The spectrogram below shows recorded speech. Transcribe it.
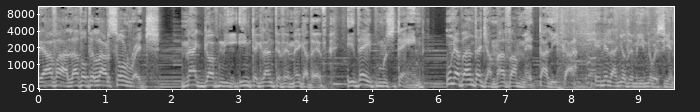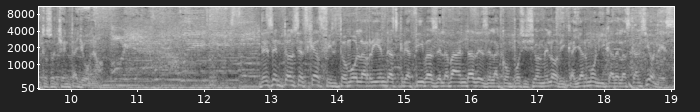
creaba al lado de Lars Ulrich, Mac Govney, integrante de Megadeth, y Dave Mustaine, una banda llamada Metallica, en el año de 1981. Desde entonces Hetfield tomó las riendas creativas de la banda desde la composición melódica y armónica de las canciones,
